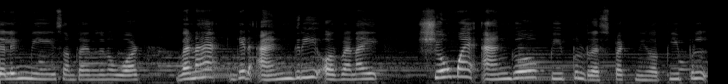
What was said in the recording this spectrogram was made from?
telling me sometimes you know what when i get angry or when i show my anger people respect me or people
